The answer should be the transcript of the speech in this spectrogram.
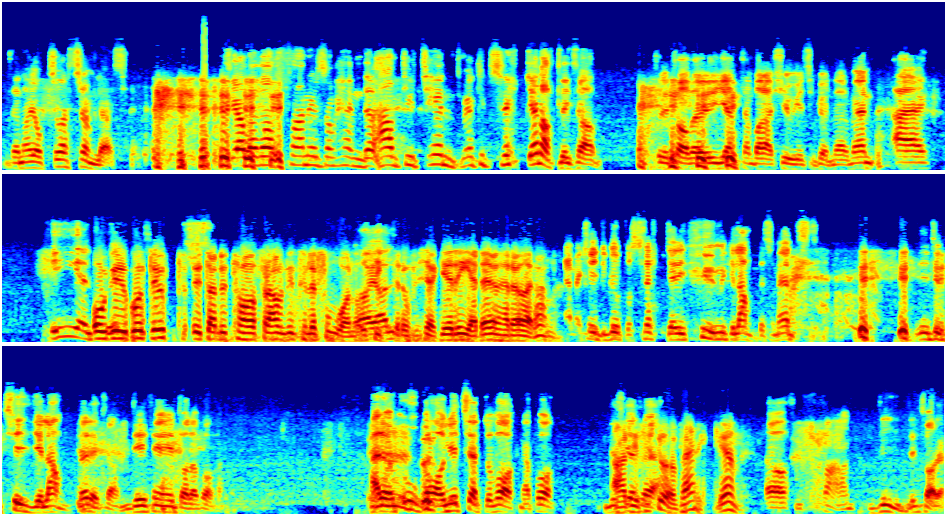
Den har ju också varit strömlös. Så jag bara, vad fan är det som händer? Allt är ju tänt, men jag kan inte släcka något liksom. Så det tar väl egentligen bara 20 sekunder, men nej. Helt och du går inte upp utan du tar fram din telefon och Ja, jag- sitter och försöker reda den här röran. Nej, man kan ju inte gå upp och släcka, det är hur mycket lampor som helst. Det är typ 10 lampor liksom. Det kan jag inte hålla på med. Det var ett obehagligt sätt att vakna på. Ja, det förstår jag verkligen. Ja, fy fan. Vidrigt var det.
